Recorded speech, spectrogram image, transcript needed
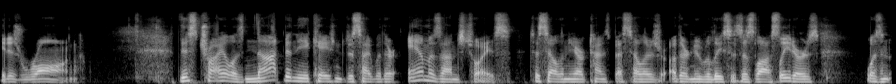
it is wrong. This trial has not been the occasion to decide whether Amazon's choice to sell the New York Times bestsellers or other new releases as loss leaders was an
